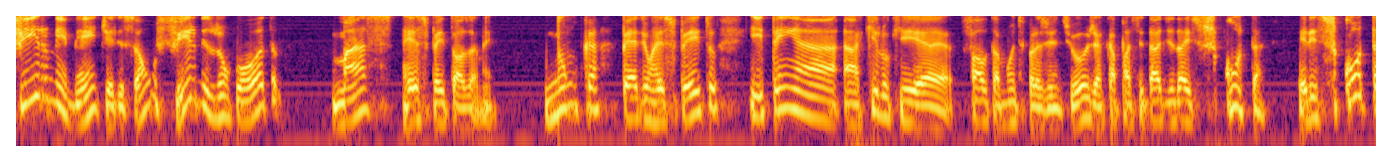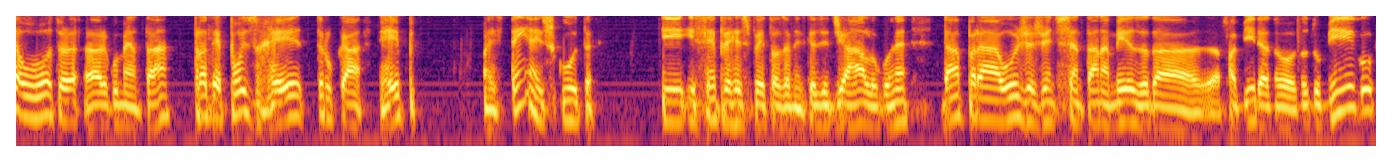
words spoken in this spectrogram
firmemente, eles são firmes um com o outro, mas respeitosamente. Nunca pedem um respeito e tem a, aquilo que é, falta muito para a gente hoje, a capacidade da escuta. Ele escuta o outro argumentar para depois retrucar, rep... mas tem a escuta e, e, sempre respeitosamente, quer dizer, diálogo, né? Dá para hoje a gente sentar na mesa da, da família no, no, domingo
